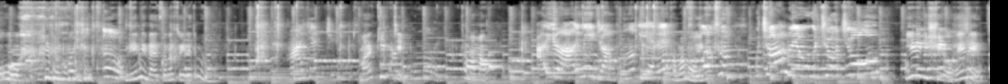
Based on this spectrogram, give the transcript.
Oo. Acıttı. Değil mi? Ben sana söyledim ama. Marketçi. Marketçi. Tamam al. Tamam oyna. Uçağı ve uçuyor, uçuyor. Yere düşüyor. Evet.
